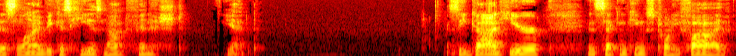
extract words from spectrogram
this line because he is not finished yet. See, God here in 2 Kings 25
